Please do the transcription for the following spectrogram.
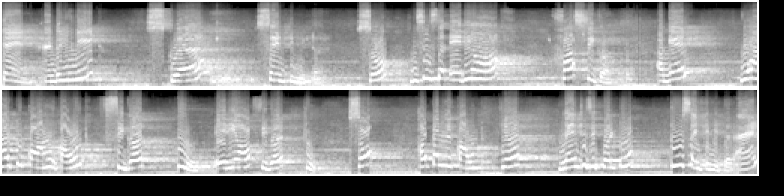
10 and the unit square centimeter. So this is the area of first figure. Again, we have to count figure 2, area of figure 2. So, how can we count? Here, length is equal to 2 centimeter and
